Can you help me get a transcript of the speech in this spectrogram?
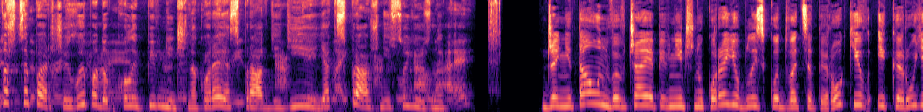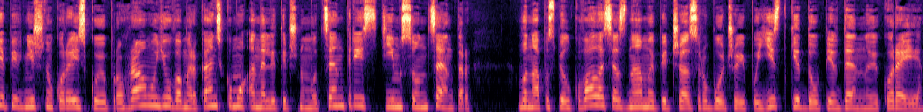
Тож це перший випадок, коли Північна Корея справді діє як справжній союзник. Дженні Таун вивчає Північну Корею близько 20 років і керує північнокорейською програмою в американському аналітичному центрі Стімсон Центр. Вона поспілкувалася з нами під час робочої поїздки до Південної Кореї.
